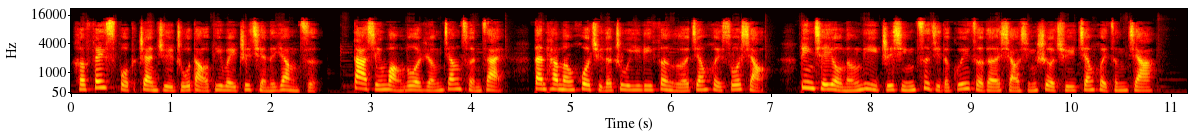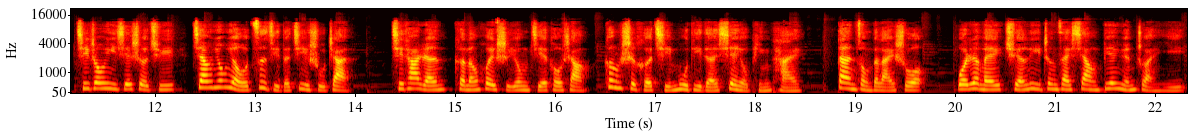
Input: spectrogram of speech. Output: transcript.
和 Facebook 占据主导地位之前的样子。大型网络仍将存在，但他们获取的注意力份额将会缩小，并且有能力执行自己的规则的小型社区将会增加。其中一些社区将拥有自己的技术站，其他人可能会使用结构上更适合其目的的现有平台。但总的来说，我认为权力正在向边缘转移。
